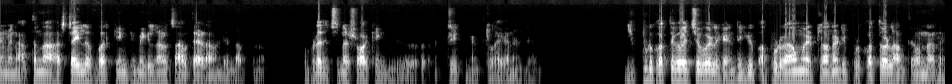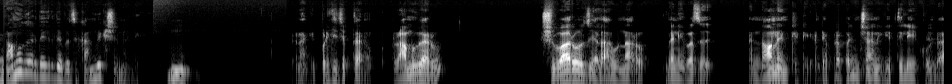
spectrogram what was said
ఐ మీన్ అతను ఆ స్టైల్ ఆఫ్ వర్కింగ్కి మిగిలిన వాళ్ళు చాలా తేడా ఉండింది అప్పుడు. అప్పుడు అది చిన్న షాకింగ్ ట్రీట్మెంట్ లాగానే ఉండేది. ఇప్పుడు కొత్తగా వచ్చే వాళ్ళకంటే ఇప్- అప్పుడు రాము ఎట్లా ఉన్నాడు ఇప్పుడు కొత్త వాళ్ళు అంతే ఉన్నారు. రాము గారి దగ్గర దగ్గర కన్విక్షన్ అండి. నాకు ఇప్పటికీ చెప్తాను. రాము గారు శివారోజు ఎలా ఉన్నారు వెన్ ఈ వాజ్ నాన్ ఎంటిటీ అంటే ప్రపంచానికి తెలియకుండా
